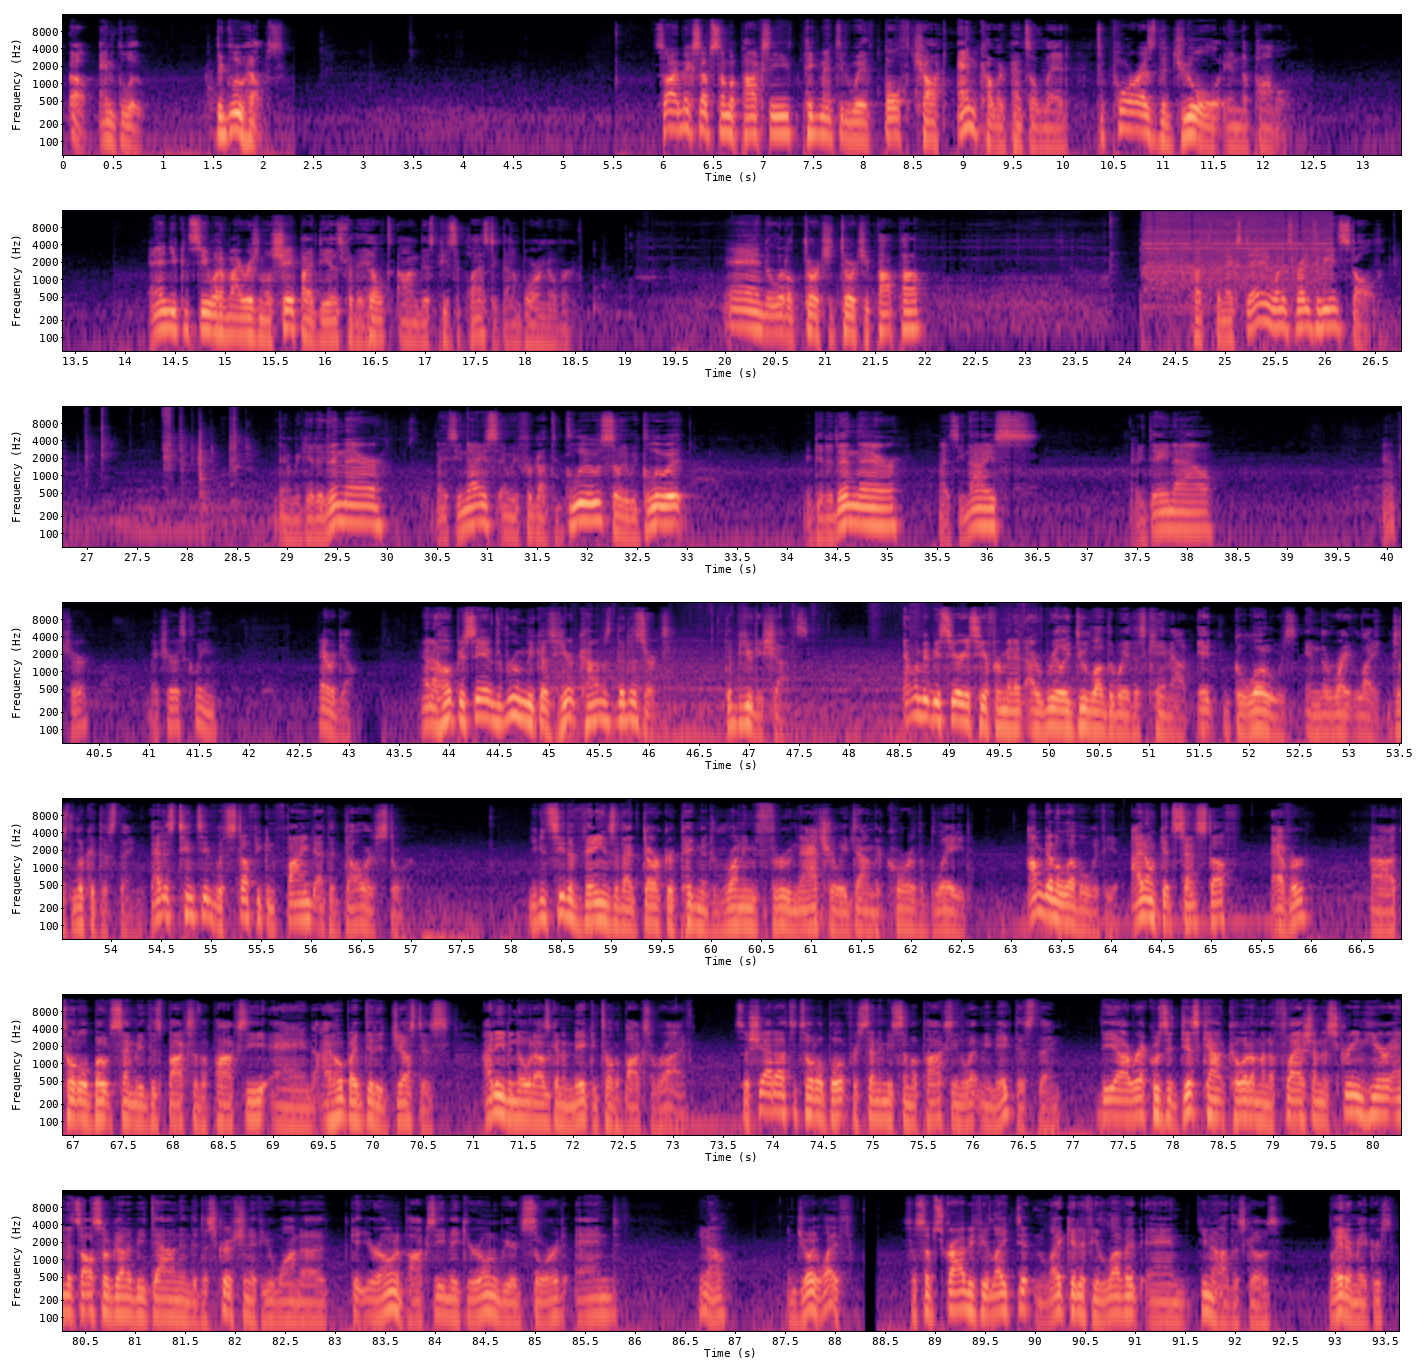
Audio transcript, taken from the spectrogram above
Oh, and glue. The glue helps. So I mix up some epoxy pigmented with both chalk and colored pencil lead to pour as the jewel in the pommel. And you can see one of my original shape ideas for the hilt on this piece of plastic that I'm pouring over. And a little torchy torchy pop pop. Cut to the next day when it's ready to be installed. And we get it in there. Nicey nice. And we forgot to glue, so do we glue it. We get it in there. Nicey nice. Any day now. Yep, sure. Make sure it's clean. There we go. And I hope you saved the room because here comes the dessert. The beauty shots. And let me be serious here for a minute. I really do love the way this came out. It glows in the right light. Just look at this thing. That is tinted with stuff you can find at the dollar store. You can see the veins of that darker pigment running through naturally down the core of the blade. I'm to level with you. I don't get sent stuff, ever. Uh, Total Boat sent me this box of epoxy, and I hope I did it justice. I didn't even know what I was to make until the box arrived. So shout out to Total Boat for sending me some epoxy and letting me make this thing. The uh, requisite discount code I'm going to flash on the screen here, and it's also going to be down in the description if you want to get your own epoxy, make your own weird sword, and, you know, enjoy life. So subscribe if you liked it, and like it if you love it, and you know how this goes. Later, makers.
